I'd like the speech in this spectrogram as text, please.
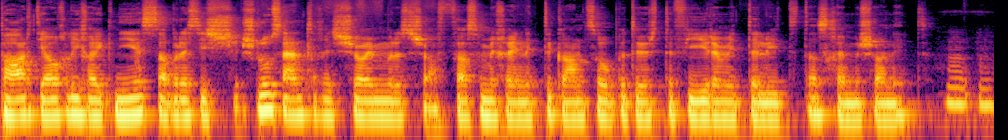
Party auch ein bisschen geniessen können. Aber es ist, schlussendlich ist es schon immer ein Schaffen. Also wir können nicht ganzen oben dort feiern mit den Leuten, das können wir schon nicht. Mhm.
